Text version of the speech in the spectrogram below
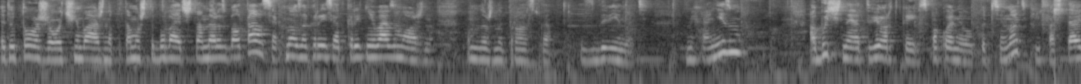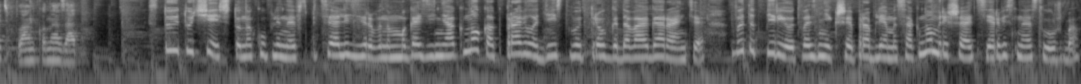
это тоже очень важно, потому что бывает, что она разболталась, окно закрыть, открыть невозможно. Вам нужно просто сдвинуть механизм обычной отверткой, спокойно его подтянуть и поставить планку назад. Стоит учесть, что на купленное в специализированном магазине окно, как правило, действует трехгодовая гарантия. В этот период возникшие проблемы с окном решает сервисная служба.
